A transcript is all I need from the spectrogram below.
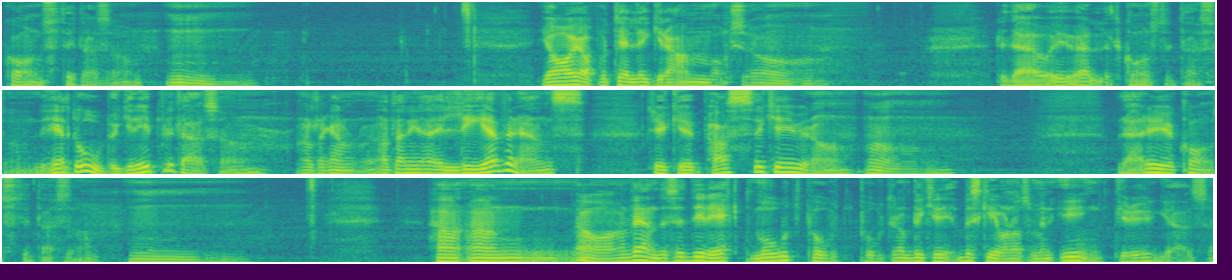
Konstigt alltså. Mm. Ja, ja, på telegram också. Ja. Det där var ju väldigt konstigt alltså. Det är helt obegripligt alltså. Att han, kan, att han lever ens. Tycker Paasikivi då. Mm. Det här är ju konstigt alltså. Mm. Han, han, ja, han vände sig direkt mot Putin och beskrev honom som en ynkrygg alltså.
